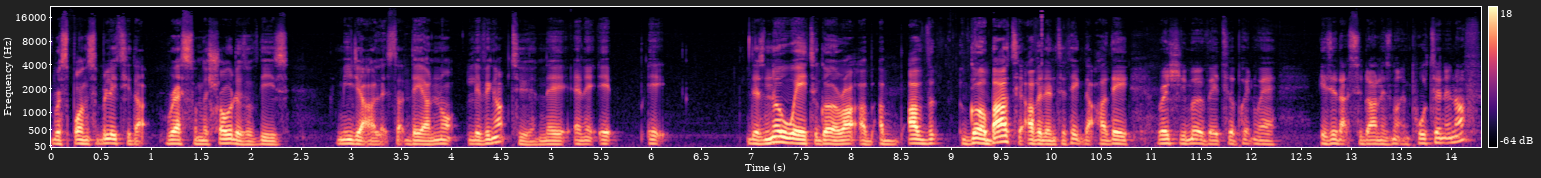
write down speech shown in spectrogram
responsibility that rests on the shoulders of these media outlets that they are not living up to, and they and it, it, it there's no way to go around ab- ab- ab- go about it other than to think that are they racially motivated to the point where is it that Sudan is not important enough?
